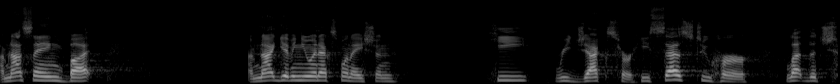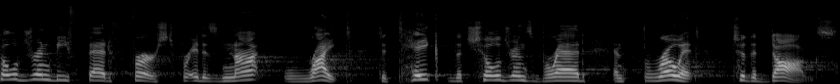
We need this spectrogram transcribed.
I'm not saying but. I'm not giving you an explanation. He rejects her. He says to her, Let the children be fed first, for it is not right to take the children's bread and throw it to the dogs.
